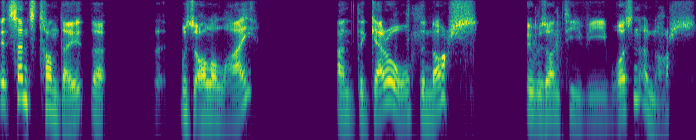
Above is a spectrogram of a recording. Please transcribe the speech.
it's since turned out that that was all a lie, and the girl, the nurse who was on TV, wasn't a nurse.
